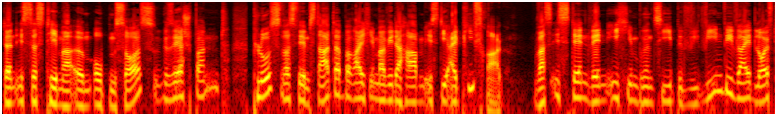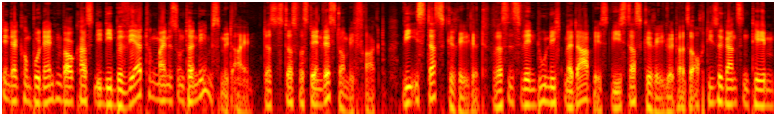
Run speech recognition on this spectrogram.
Dann ist das Thema ähm, Open Source sehr spannend. Plus, was wir im Startup-Bereich immer wieder haben, ist die IP-Frage. Was ist denn, wenn ich im Prinzip, wie, wie inwieweit läuft denn der Komponentenbaukasten in die Bewertung meines Unternehmens mit ein? Das ist das, was der Investor mich fragt. Wie ist das geregelt? Was ist, wenn du nicht mehr da bist? Wie ist das geregelt? Also auch diese ganzen Themen,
